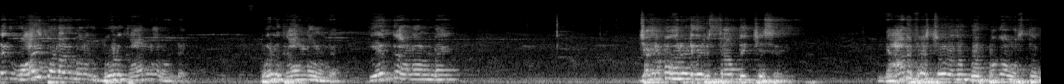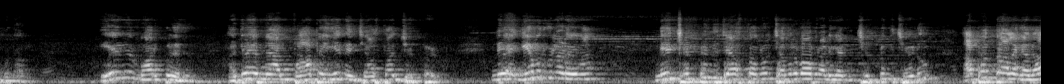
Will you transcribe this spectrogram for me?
దానికి వాయుపడానికి మనకు. మూడు కారణాలు ఉన్నాయి మూడు కారణాలు ఉన్నాయి ఏం కారణాలు ఉన్నాయి? జగన్మోహన్ రెడ్డి గారు స్థానం ఇచ్చేసారు మేనిఫెస్టోలను గొప్పగా వస్తున్నారు ఏమీ మార్పు లేదు. అదే నేను పాత అయ్యే నేను చేస్తాను చెప్పాడు. నేను ఏమనుకున్నాడు ఆయన? నేను చెప్పింది చేస్తాను చంద్రబాబు నాయుడు గారిని చెప్పింది చేయడు అబద్ధాలు కదా?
